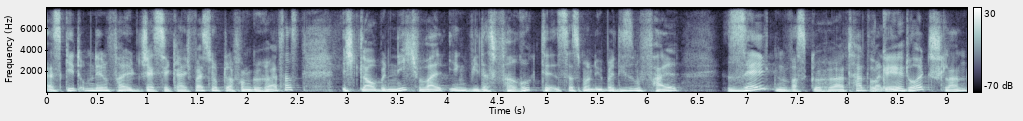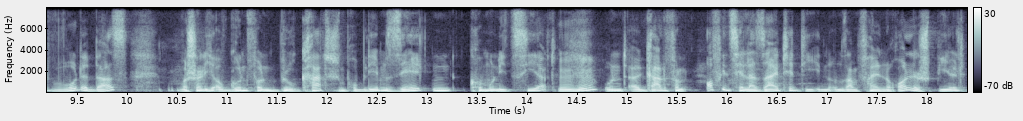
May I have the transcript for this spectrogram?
es geht um den Fall Jessica. Ich weiß nicht, ob du davon gehört hast. Ich glaube nicht, weil irgendwie das Verrückte ist, dass man über diesen Fall selten was gehört hat, weil Okay. in Deutschland wurde das wahrscheinlich aufgrund von bürokratischen Problemen selten kommuniziert und äh, gerade von offizieller Seite, die in unserem Fall eine Rolle spielt,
